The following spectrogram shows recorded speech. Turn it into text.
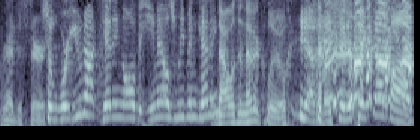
register. so were you not getting all the emails we've been getting? that was another clue. yeah, that I should have picked up on.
